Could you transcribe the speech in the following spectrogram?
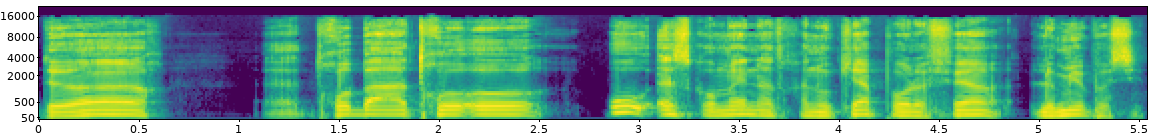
dehors, euh, trop bas, trop haut? Où est-ce qu'on met notre Hanoukia pour le faire le mieux possible?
